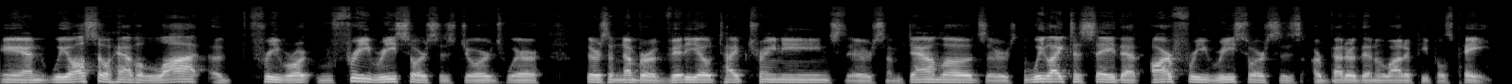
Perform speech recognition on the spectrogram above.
And we also have a lot of free, free resources, George, where there's a number of video type trainings there's some downloads there's we like to say that our free resources are better than a lot of people's paid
